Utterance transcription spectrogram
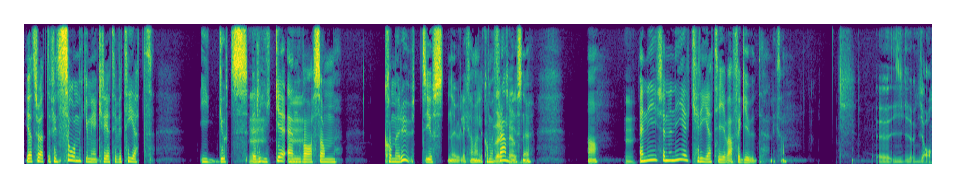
jag tror att det finns så mycket mer kreativitet i Guds Mm. rike än Mm. vad som kommer ut just nu, liksom, eller kommer fram Verkligen. just nu. Ja. Mm. Är ni, känner ni er kreativa för Gud? Liksom? Eh, ja,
